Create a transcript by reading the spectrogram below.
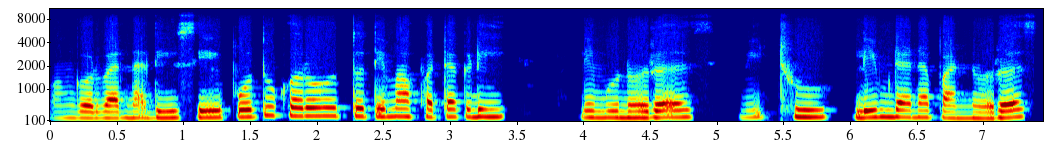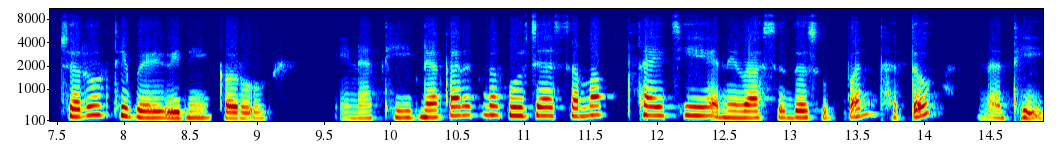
મંગળવારના દિવસે પોતું કરો તો તેમાં ફટકડી, લીંબુનો રસ, મીઠું, લીમડાના પાનનો રસ જરૂરથી ભેળવીને કરો. એનાથી નકારાત્મક ઊર્જા સમાપ્ત થાય છે અને વાસ્તુદોષ ઉત્પન્ન થતો નથી.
